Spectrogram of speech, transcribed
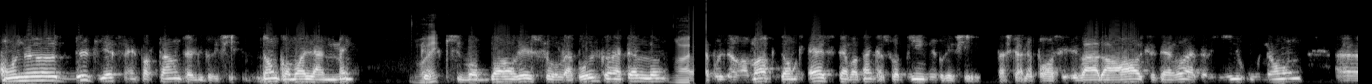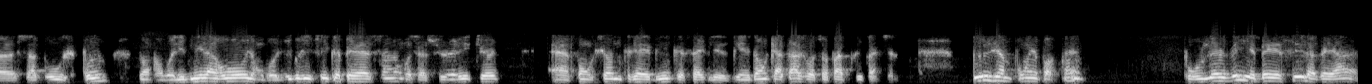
On a deux pièces importantes à lubrifier. Donc, on va la main, Ouais. qui va barrer sur la boule qu'on appelle là, Ouais. la boule de remorque. Donc, elle, c'est important qu'elle soit bien lubrifiée? Parce qu'elle a passé l'hiver dehors, etc., a brillé ou non, euh, ça bouge peu. Donc, on va éliminer la rouille, on va lubrifier le PS1, on va s'assurer que elle fonctionne très bien, que ça glisse bien. Donc, la tâche va se faire plus facile. Deuxième point important, pour lever et baisser le VR,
